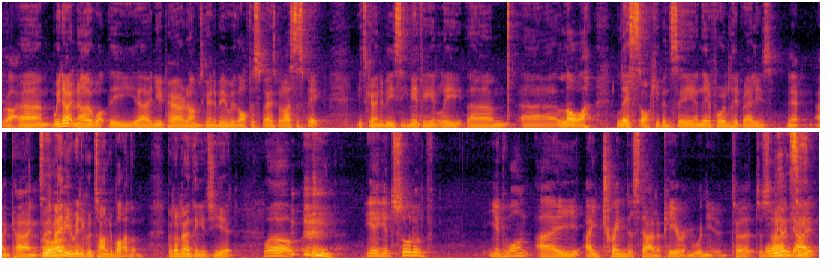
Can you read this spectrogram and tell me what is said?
Right. Um, we don't know what the uh, new paradigm is going to be with office space, but I suspect it's going to be significantly um, uh, lower, less occupancy, and therefore it'll hit values. Yeah. Okay. So there may be a really good time to buy them, but I don't think it's yet. Well, yeah, you'd sort of you'd want a a trend to start appearing, wouldn't you? To, to Well, say, we haven't okay,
